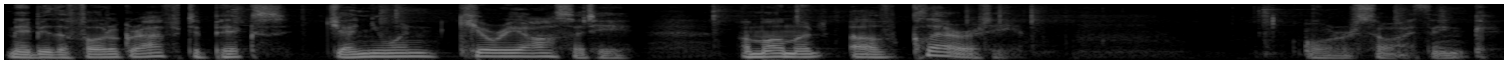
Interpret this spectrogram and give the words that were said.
Maybe the photograph depicts genuine curiosity, a moment of clarity. Or so I think,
